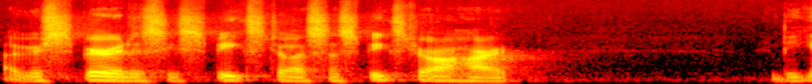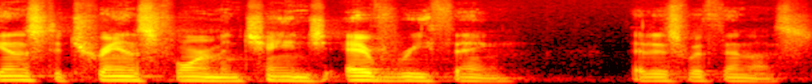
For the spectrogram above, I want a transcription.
of your Spirit as He speaks to us and speaks to our heart. It begins to transform and change everything that is within us.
